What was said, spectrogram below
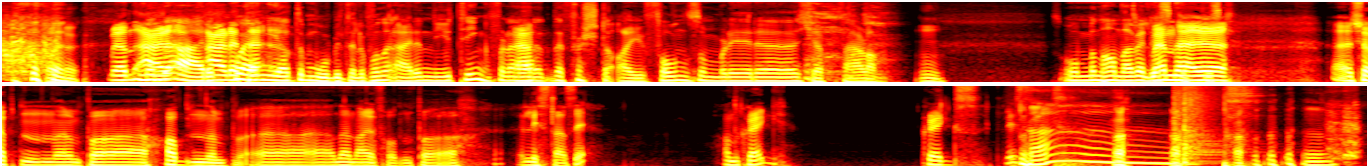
Men, Men det er et er poeng i at mobiltelefoner er en ny ting, for det er Ja. det første iPhone som blir kjøpt her, da. Mm. Så, men han er veldig Men skeptisk. Jeg kjøpte den på Hadde den, på, eh, denne iPhonen på lista si? Han Craig? Craigs list? Ah.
